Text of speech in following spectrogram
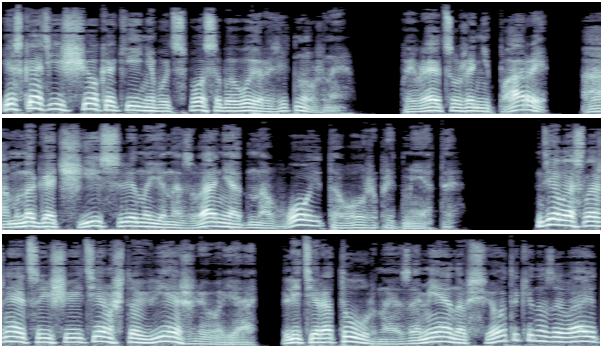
искать еще какие-нибудь способы выразить нужное. Появляются уже не пары, а многочисленные названия одного и того же предмета. Дело осложняется еще и тем, что вежливая литературная замена все-таки называет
